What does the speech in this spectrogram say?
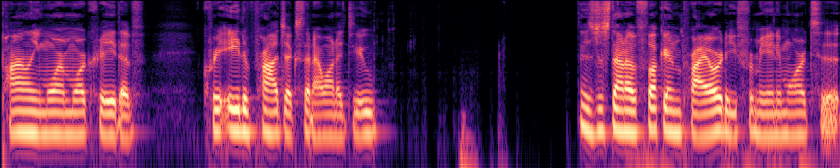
piling more and more creative creative projects that I want to do It's just not a fucking priority for me anymore to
